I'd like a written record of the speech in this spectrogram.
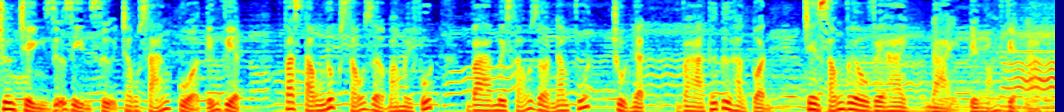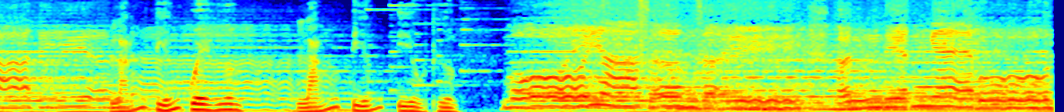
Chương trình giữ gìn sự trong sáng của tiếng Việt phát sóng lúc 6 giờ 30 phút và 16 giờ 5 phút chủ nhật và thứ tư hàng tuần trên sóng VOV2 Đài Tiếng nói Việt Nam. Lắng tiếng quê hương, lắng tiếng yêu thương. Mỗi sớm dậy thân thiết nghe bốn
